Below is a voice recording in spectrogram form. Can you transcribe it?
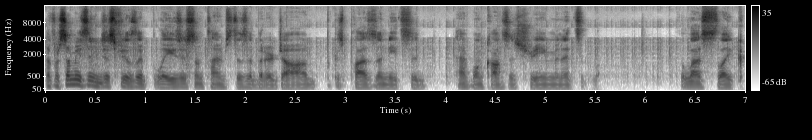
But for some reason, it just feels like Laser sometimes does a better job, because Plasma needs to have one constant stream, and it's less, like,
